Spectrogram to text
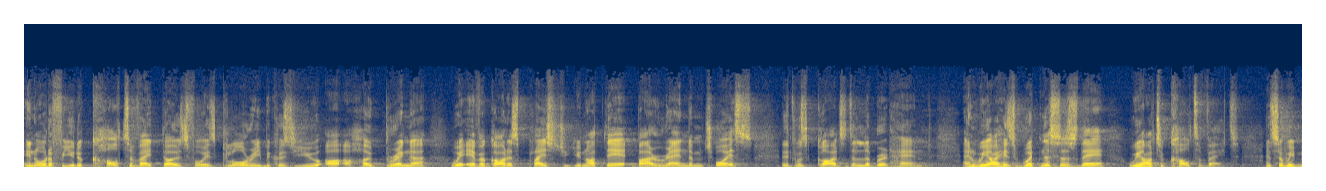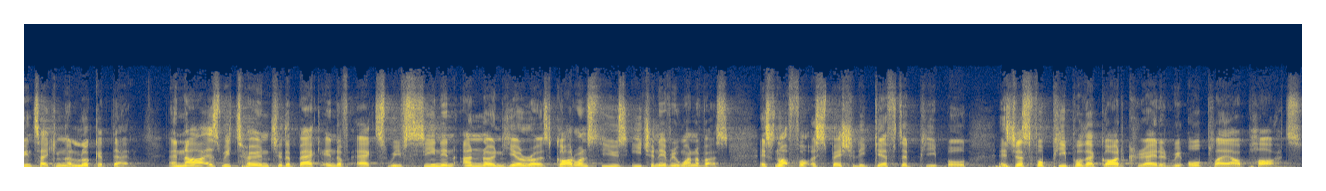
in order for you to cultivate those for His glory because you are a hope bringer wherever God has placed you. You're not there by random choice, it was God's deliberate hand. And we are His witnesses there, we are to cultivate. And so we've been taking a look at that. And now, as we turn to the back end of Acts, we've seen in unknown heroes, God wants to use each and every one of us. It's not for especially gifted people, it's just for people that God created. We all play our parts.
